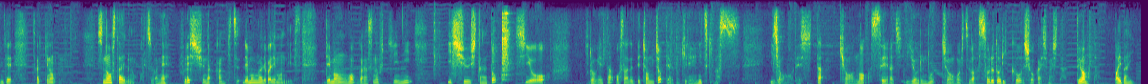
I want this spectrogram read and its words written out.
で、さっきのスノースタイルのコツはね、フレッシュな柑橘。レモンがあればレモンでいいです。レモンをガラスの縁に一周した後、塩を広げたお皿でちょんちょんってやると綺麗につきます。以上でした。今日のセーラジ夜の調合室はソルトリックを紹介しました。ではまた。バイバイ。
